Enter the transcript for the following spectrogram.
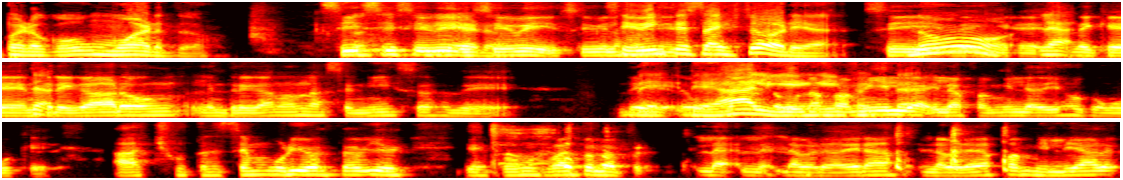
pero con un muerto. Sí, sí, sí, vi, sí, vi, sí, vi, ¿Sí viste esa historia? Sí, no, de que, de que entregaron, le entregaron las cenizas de, de, de, alguien. una familia y la familia dijo como que, ah, chuta, se murió, está bien. Y después un rato la, la, la verdadera, la verdadera familiar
